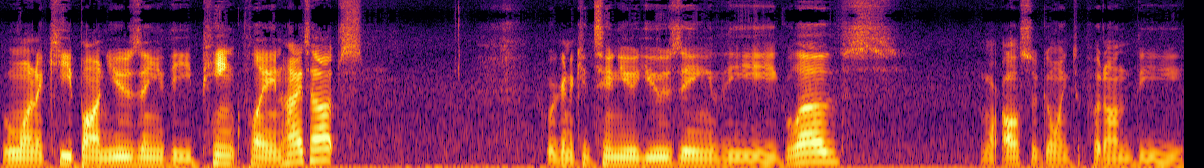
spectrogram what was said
We want to keep on using the pink plain high tops. We're going to continue using the gloves. We're also going to put on the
